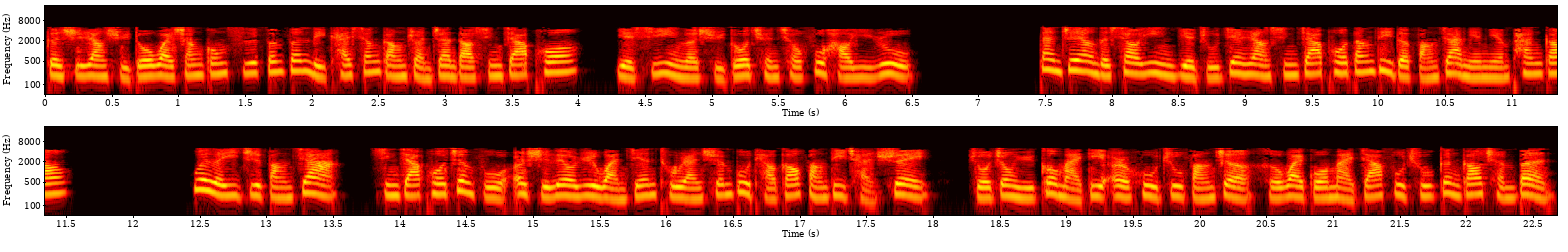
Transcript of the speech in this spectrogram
更是让许多外商公司纷纷离开香港转战到新加坡，也吸引了许多全球富豪移入。但这样的效应也逐渐让新加坡当地的房价年年攀高。为了抑制房价，新加坡政府二十六日晚间突然宣布调高房地产税，着重于购买第二户住房者和外国买家付出更高成本。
